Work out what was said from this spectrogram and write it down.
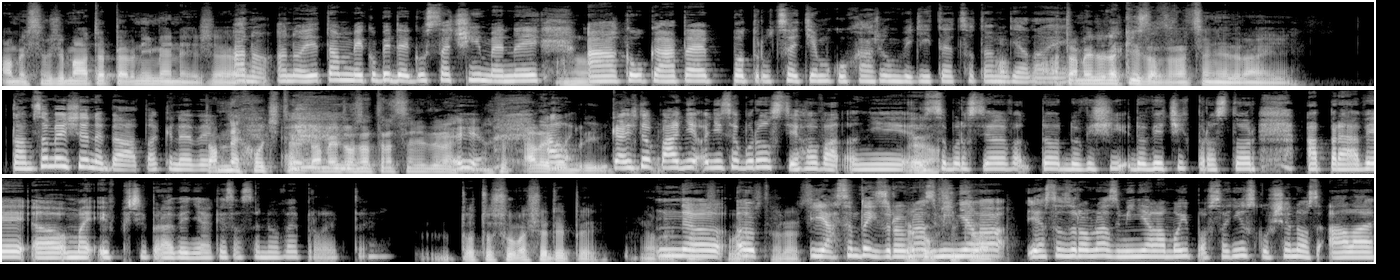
a myslím, že máte pevný menu, že jo? Ano, ano, je tam jakoby degustační menu uh-huh. a koukáte po truce těm kuchařům, vidíte, co tam dělají. A tam je to taky zazraceně drahý. Tam jsem ještě nebyla, tak nevím. Tam nechoďte, tam je to zatraceně drahé, ale, ale dobrý. Každopádně oni se budou stěhovat, oni jo. se budou stěhovat do, do, vyšší, do větších prostor a právě uh, mají i v přípravě nějaké zase nové projekty. Toto jsou vaše typy. No, uh, já jsem teď zrovna jako zmínila, já jsem zrovna zmínila moji poslední zkušenost, ale...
